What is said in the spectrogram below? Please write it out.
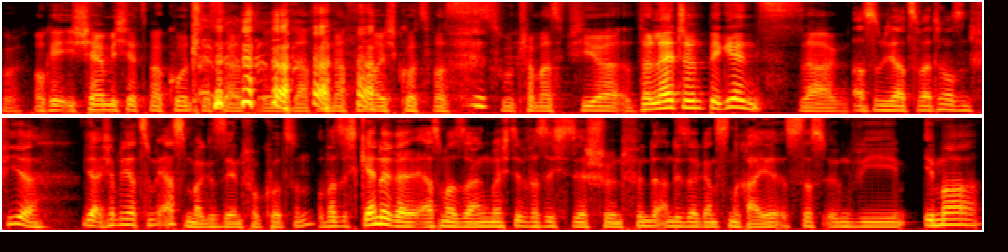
cool. Okay, ich schäme mich jetzt mal kurz, deshalb äh, darf einer von euch kurz was zu Tremors 4 The Legend Begins sagen. Aus dem Jahr 2004. Ja, ich habe ihn ja zum ersten Mal gesehen vor kurzem. Was ich generell erstmal sagen möchte, was ich sehr schön finde an dieser ganzen Reihe, ist, dass irgendwie immer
